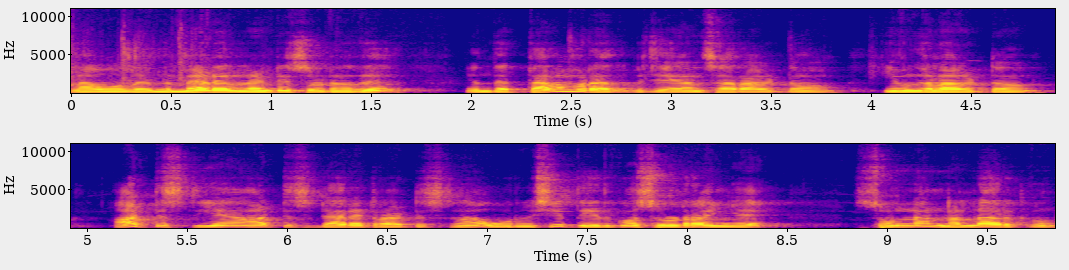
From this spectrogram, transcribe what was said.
நான் உங்களை இந்த மேடையில் நன்றி சொல்கிறது இந்த தலைமுறை அது. விஜயகாந்த் சார் ஆகட்டும் இவங்களாகட்டும். ஆர்டிஸ்ட் ஏன் ஆர்டிஸ்ட் டைரக்டர் ஆர்டிஸ்ட்னா ஒரு விஷயத்தை எதுக்கோ சொல்கிறாங்க சொன்னால் நல்லா இருக்கும்.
